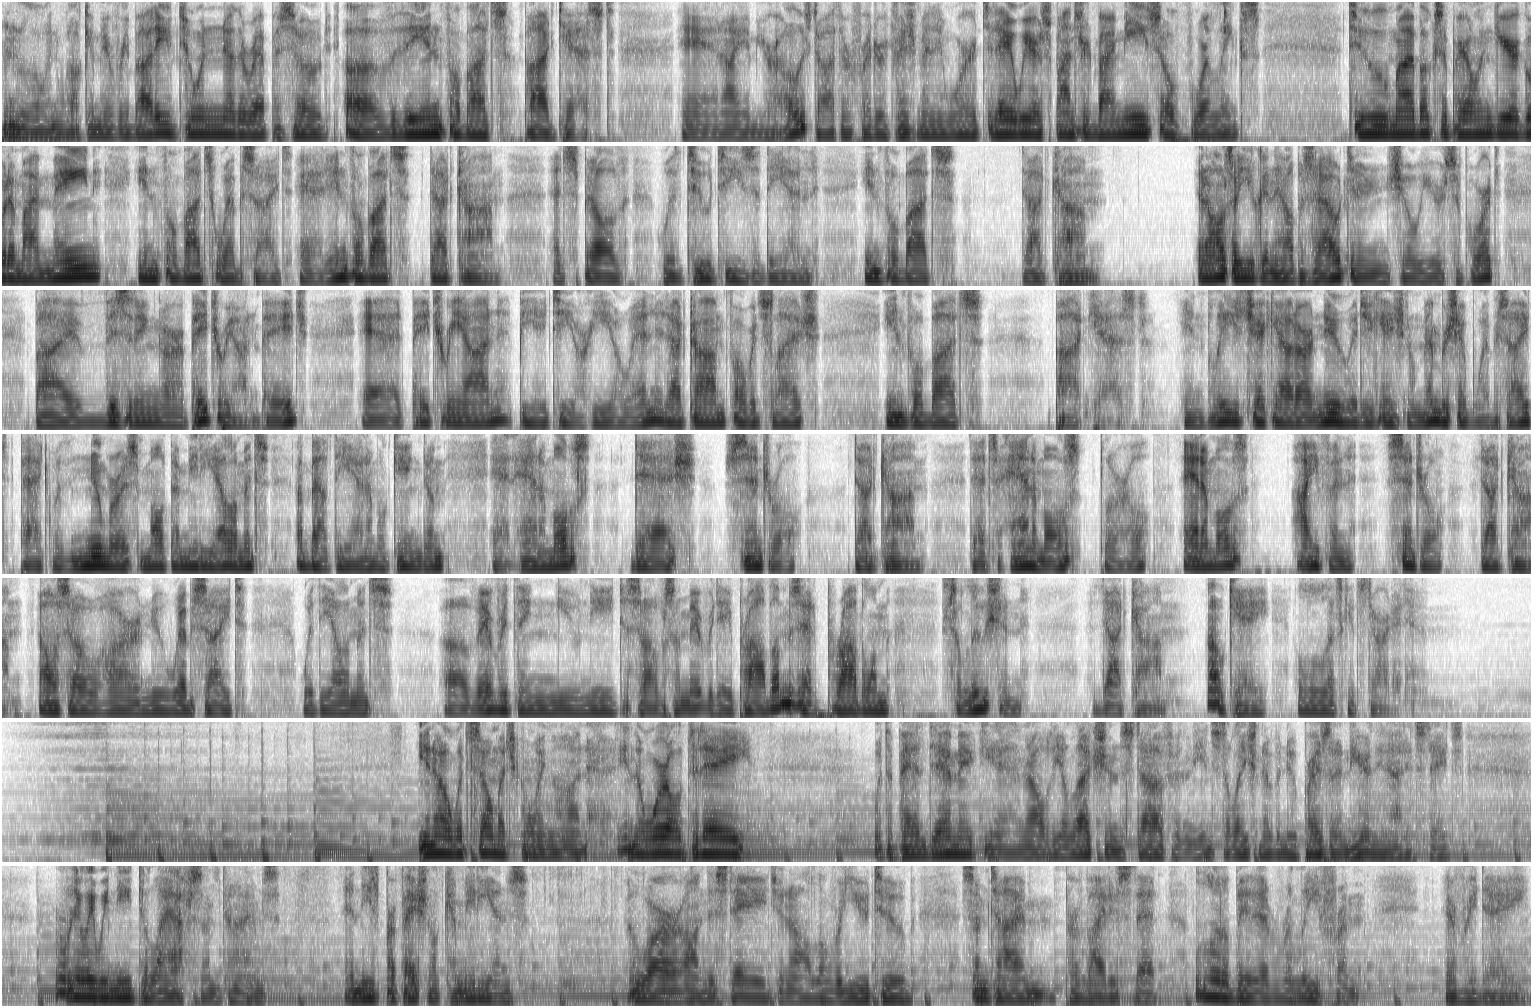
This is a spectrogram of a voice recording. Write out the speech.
Hello and welcome everybody to another episode of the Infobots podcast. And I am your host, author Frederick Fishman, and where today we are sponsored by me. So for links to my books, apparel, and gear, go to my main Infobots website at infobots.com. That's spelled with two T's at the end. Infobots.com. And also, you can help us out and show your support by visiting our Patreon page at patreon, P-A-T-R-E-O-N dot com forward slash Infobots podcast. And please check out our new educational membership website, packed with numerous multimedia elements about the animal kingdom at animals-central.com. That's animals, plural, animals hyphen central.com. Also, our new website with the elements of everything you need to solve some everyday problems at problemsolution.com. Okay, let's get started. You know, with so much going on in the world today, with the pandemic and all the election stuff and the installation of a new president here in the United States, really we need to laugh sometimes. And these professional comedians who are on the stage and all over YouTube sometimes provide us that little bit of relief from everyday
